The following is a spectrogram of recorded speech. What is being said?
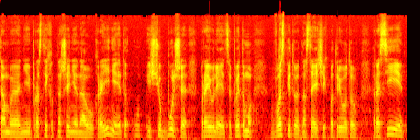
там непростых отношений на Украине, это еще больше проявляется. Поэтому воспитывать настоящих патриотов России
